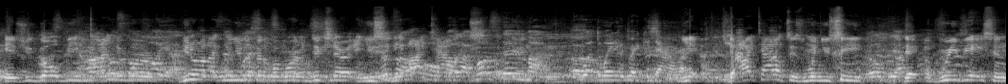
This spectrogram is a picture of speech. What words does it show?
is you go behind the word. You know, like when you look up a word in a dictionary and you see the italics. What the way they break it down, right? Yeah, the italics is when you see the abbreviation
